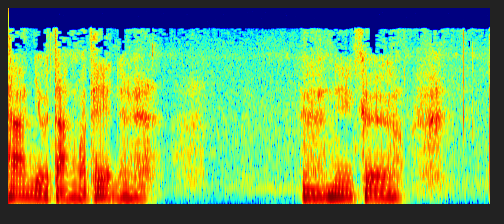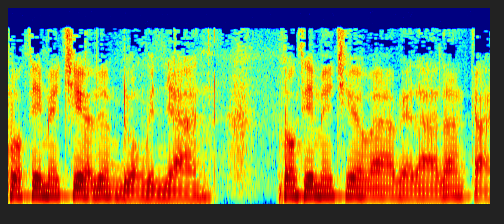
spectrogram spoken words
ทานอยู่ต่างประเทศนะนี่คือพวกที่ไม่เชื่อเรื่องดวงวิญญาณ พวกที่ไม่เชื่อว่าเวลาร่างกาย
